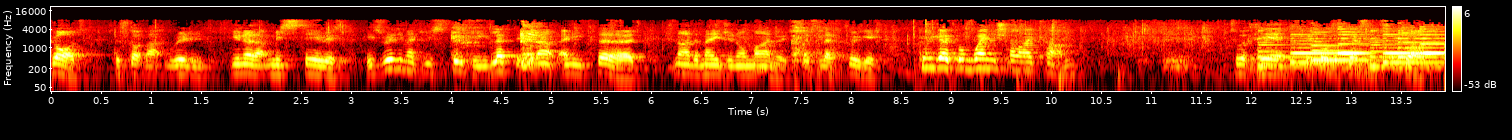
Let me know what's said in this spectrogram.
God has got that really, you know, that mysterious. It's really meant to be spooky. He left it without any third. It's neither major nor minor. It's just left spooky. Can we go from when shall I come to appear before the presence of God?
